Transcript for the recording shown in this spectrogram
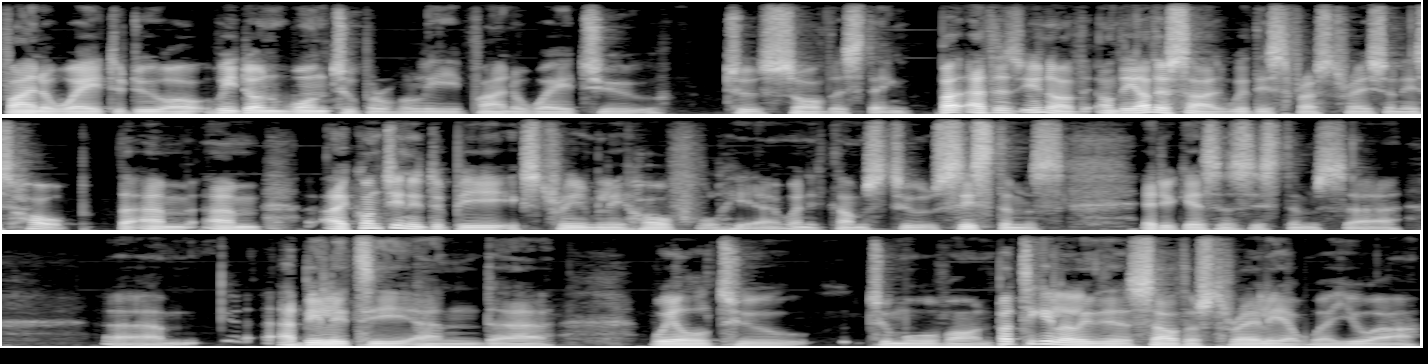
find a way to do or we don't want to probably find a way to to solve this thing. But at this you know on the other side with this frustration is hope. That I'm, um, i continue to be extremely hopeful here when it comes to systems education systems uh, um, ability and uh, will to to move on, particularly the South Australia where you are,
